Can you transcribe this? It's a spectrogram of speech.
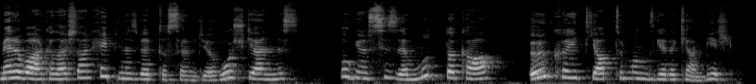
Merhaba arkadaşlar, hepiniz web tasarımcıya hoş geldiniz. Bugün size mutlaka ön kayıt yaptırmanız gereken bir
